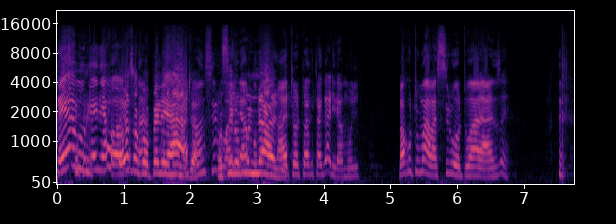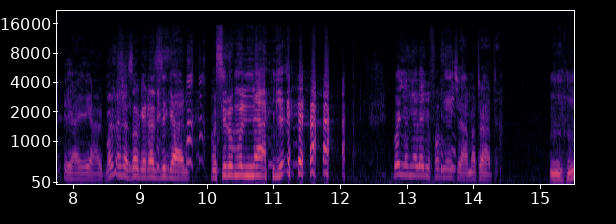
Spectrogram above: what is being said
naye mugenya era soka opene haga musiru munnange tagalira muli. Bakutuma abasiru otwala nze. Manazogenda zigaana musiru munnange. Gonyonyola ebifo byekyama taata Mhm.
